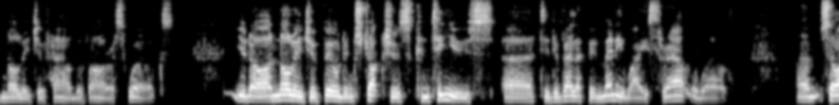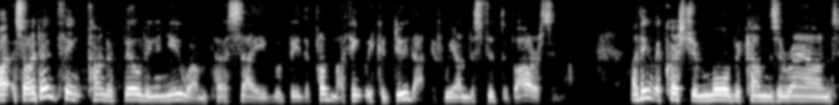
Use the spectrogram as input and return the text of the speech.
knowledge of how the virus works. You know, our knowledge of building structures continues uh, to develop in many ways throughout the world. Um, so, I, so I don't think kind of building a new one per se would be the problem. I think we could do that if we understood the virus enough. I think the question more becomes around,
